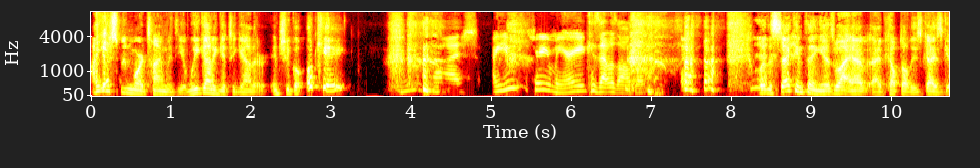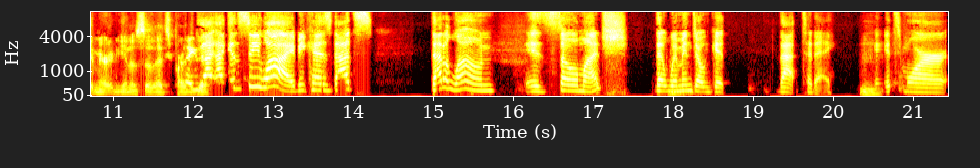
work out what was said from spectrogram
I got Yeah. to spend more time with you. We got to get together. And she'll go, okay. Oh my gosh, are you sure you're married? Because that was awesome. well, the second thing is, well, I have, I've helped all these guys get married, you know, so that's part of the Exactly. I can see why because that's that alone is so much that women don't get that today. Mhm. It's more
